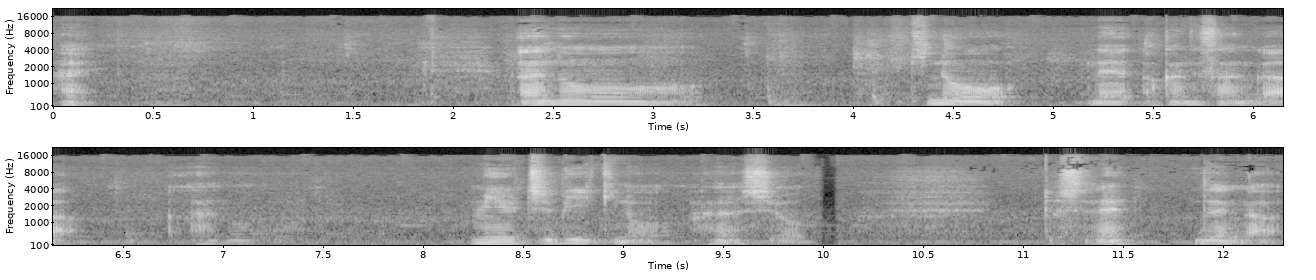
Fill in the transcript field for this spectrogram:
はい。あのー、昨日ねあかねさんがあの身内びいきの話をとしてね善が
